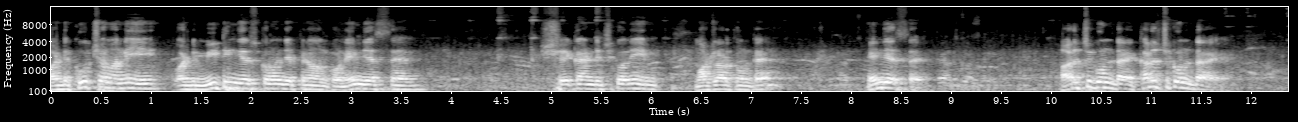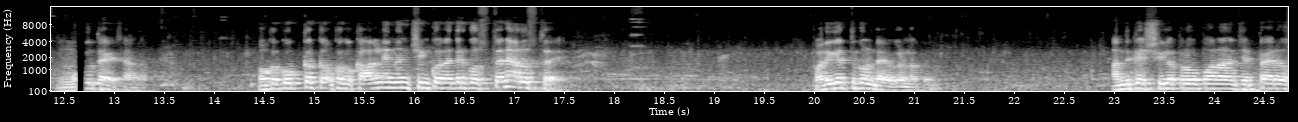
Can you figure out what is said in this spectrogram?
వాటిని కూర్చోమని వాటిని మీటింగ్ చేసుకోమని చెప్పినాం అనుకోండి ఏం చేస్తాయి షేక్ హ్యాండ్ ఇచ్చుకొని మాట్లాడుతుంటే ఏం చేస్తాయి? అరుచుకుంటాయి కరుచుకుంటాయి. మొగుతాయి చాలా. ఒక కుక్క ఒక కాలనీ నుంచి ఇంకో దగ్గరికి వస్తేనే అరుస్తాయి. పరిగెత్తుకుంటాయి ఒకరినొకరు అందుకే శీల ప్రభుపాలని చెప్పారు.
